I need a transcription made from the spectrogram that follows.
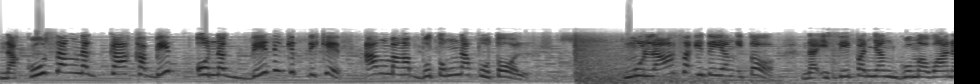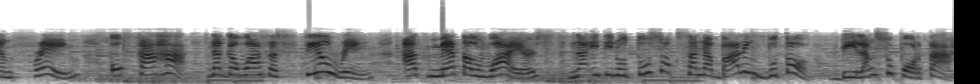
na kusang nagkakabit o nagdidikit-dikit ang mga butong naputol. Mula sa ideyang ito, naisipan niyang gumawa ng frame o kaha na gawa sa steel ring at metal wires na itinutusok sa nabaling buto bilang suporta.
